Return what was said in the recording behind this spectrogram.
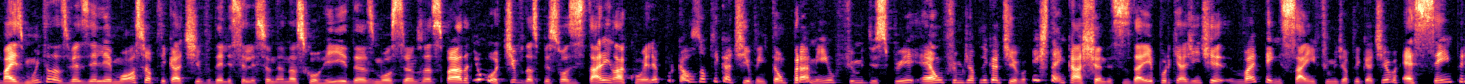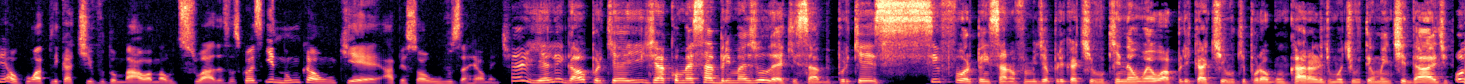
Mas muitas das vezes ele mostra o aplicativo dele selecionando as corridas, mostrando essas paradas. E o motivo das pessoas estarem lá com ele é por causa do aplicativo. Então, para mim, o filme do Spree é um filme de aplicativo. A gente tá encaixando esses daí porque a gente vai pensar em filme de aplicativo, é sempre algum aplicativo do mal, amaldiçoado, essas coisas, e nunca um que é, a pessoa usa realmente. É, e é legal porque aí já começa a abrir mais o leque, sabe? Porque se for pensar num filme de aplicativo que não é o aplicativo que por algum caralho de motivo tem uma entidade, ou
